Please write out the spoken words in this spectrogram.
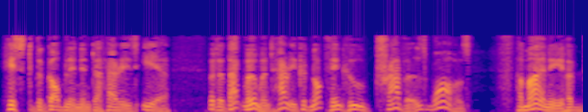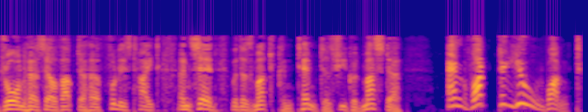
hissed the goblin into Harry's ear, but at that moment Harry could not think who Travers was. Hermione had drawn herself up to her fullest height and said, with as much contempt as she could muster, "And what do you want?"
